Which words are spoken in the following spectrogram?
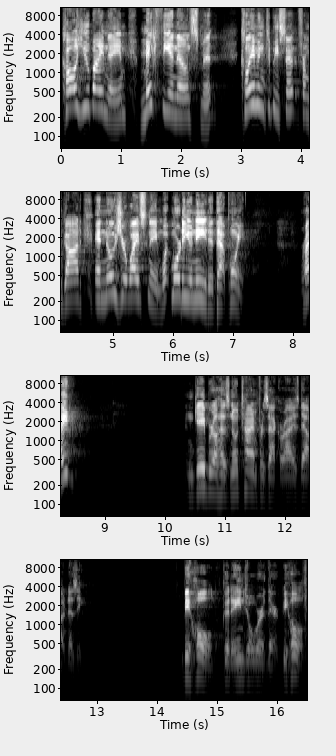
call you by name, make the announcement, claiming to be sent from God, and knows your wife's name. What more do you need at that point? Right? And Gabriel has no time for Zachariah's doubt, does he? Behold, good angel word there. Behold,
